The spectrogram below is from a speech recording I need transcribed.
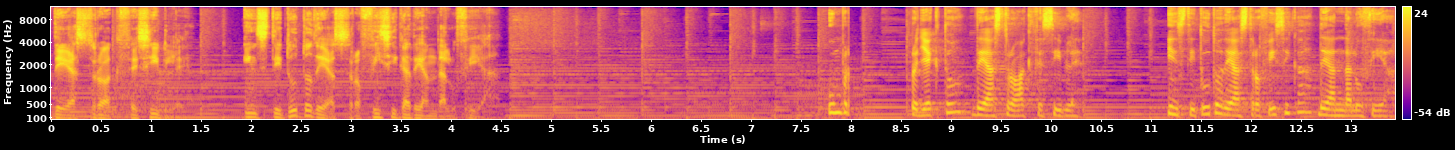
de Astroaccesible, Instituto de Astrofísica de Andalucía. Un proyecto de Astroaccesible, Instituto de Astrofísica de Andalucía.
